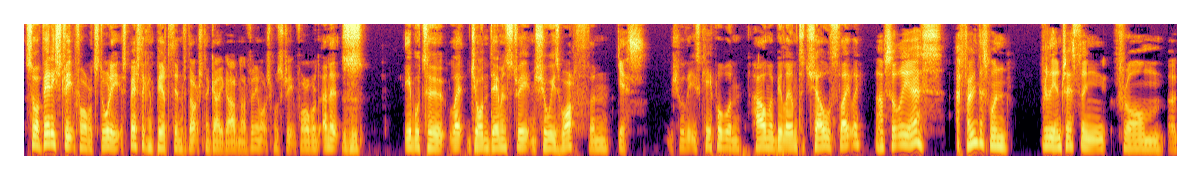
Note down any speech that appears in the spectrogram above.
So, a very straightforward story, especially compared to the introduction of Guy Gardner, very much more straightforward. And it's mm-hmm. able to let John demonstrate and show his worth and Yes. show that he's capable, and Hal maybe learn to chill slightly. Absolutely, yes. I found this one really interesting from a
